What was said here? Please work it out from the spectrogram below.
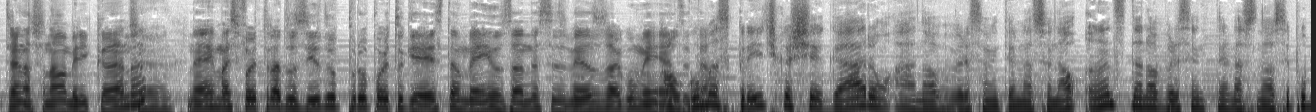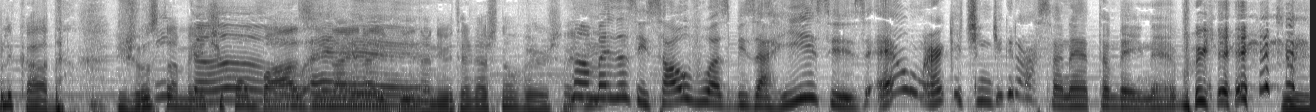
internacional americana, Certo. né? Mas foi traduzido para o português também usando esses mesmos argumentos. e Algumas tal. críticas chegaram à nova versão internacional antes da nova versão internacional ser publicada. Justamente Então, com base na é. NIV, na New International Version. Não, mas assim, salvo as bizarrices, é um marketing de graça, né? Também, né? Porque. Sim.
